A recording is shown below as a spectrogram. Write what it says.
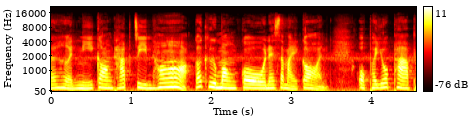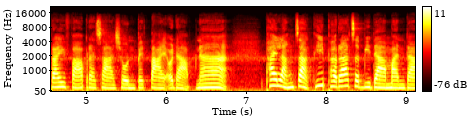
ระเหินหนีกองทัพจีนห่อก็คือมองโกในสมัยก่อน อพยพพาไพร่ฟ้าประชาชนไปตายเอาดาบหน้า ภายหลังจากที่พระราชบิดามารดา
